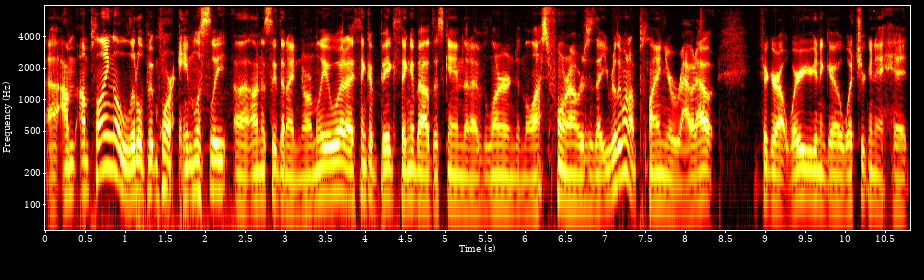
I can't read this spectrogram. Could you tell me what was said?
uh, I'm, I'm playing a little bit more aimlessly, uh, honestly, than I normally would. I think a big thing about this game that I've learned in the last four hours is that you really want to plan your route out, figure out where you're going to go, what you're going to hit.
